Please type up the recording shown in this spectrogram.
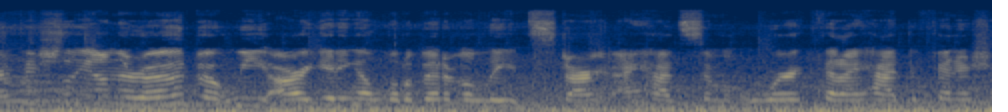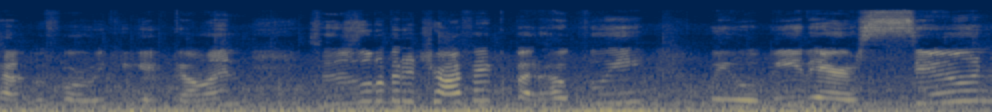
Officially on the road, but we are getting a little bit of a late start. I had some work that I had to finish up before we could get going. So there's a little bit of traffic, but hopefully we will be there soon.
